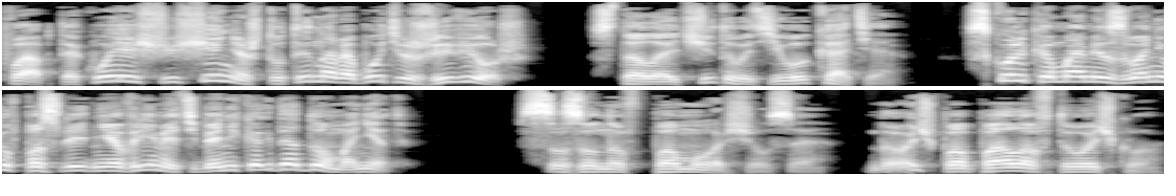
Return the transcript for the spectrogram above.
«Пап, такое ощущение, что ты на работе живешь!» – стала отчитывать его Катя. «Сколько маме звоню в последнее время, тебя никогда дома нет!» Сазонов поморщился. Дочь попала в точку.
